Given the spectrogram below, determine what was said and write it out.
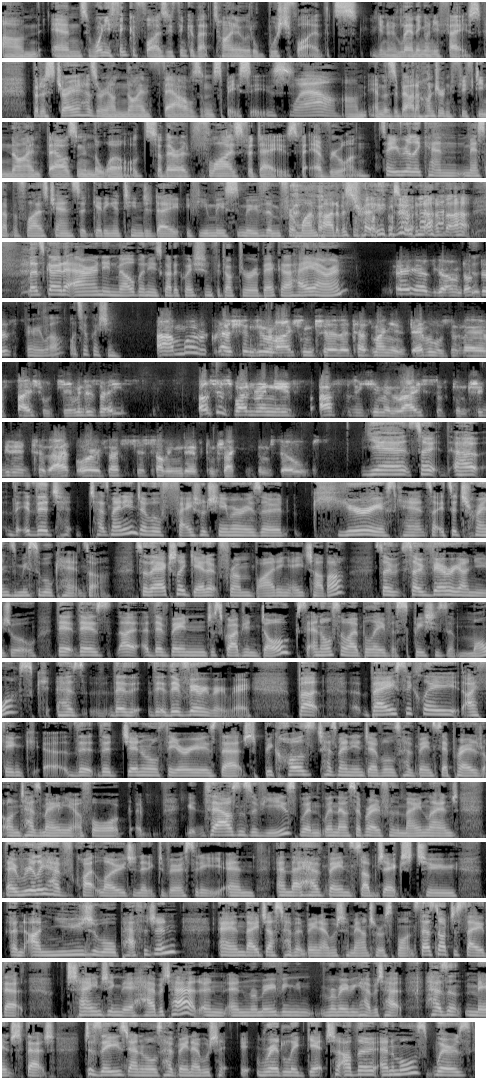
Um, and when you think of flies, you think of that tiny little bush fly that's you know landing on your face. But Australia has around nine thousand species. Wow. Um, and there's about 159,000 in the world. So there are flies for days for everyone. So you really can mess up a fly's chance at getting a Tinder date if you miss move them from one part of Australia to another. Let's go to Aaron in Melbourne, who's got a question for Dr. Rebecca. Hey, Aaron. Hey, how's it going, doctors? Very well. What's your question? Um, more questions in relation to the Tasmanian devils and their facial tumour disease. I was just wondering if us as a human race have contributed to that, or if that's just something they've contracted themselves. Yeah, so uh, the, the Tasmanian devil facial tumour is a curious cancer. It's a transmissible cancer, so they actually get it from biting each other. So, so very unusual. There, there's uh, they've been described in dogs, and also I believe a species of mollusk has. They're, they're, they're very very rare, but basically, I think uh, the the general theory is that because Tasmanian devils have been separated on Tasmania for uh, thousands of years, when when they were separated from the mainland, they really have quite low genetic diversity, and and they have been subject to an unusual pathogen, and they just haven't been able to mount a response. That's not to say that changing their habitat and, and removing removing habitat hasn't meant that diseased animals have been able to readily get to other animals, whereas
